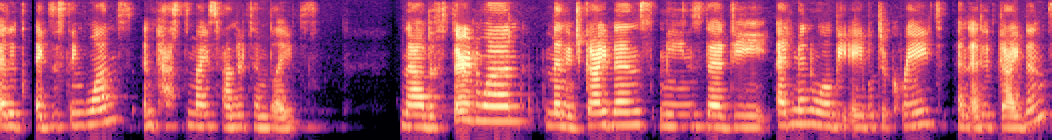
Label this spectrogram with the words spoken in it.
edit existing ones, and customize Funder templates. Now the third one, manage guidance, means that the admin will be able to create and edit guidance.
